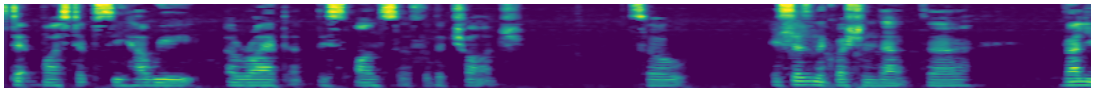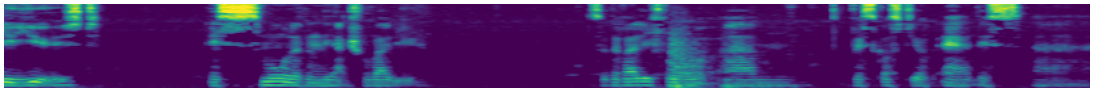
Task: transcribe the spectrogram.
step by step to see how we arrived at this answer for the charge. So it says in the question that the value used is smaller than the actual value. So the value for um, viscosity of air, this uh,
